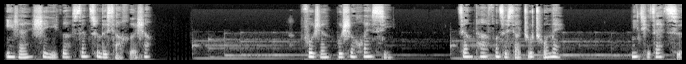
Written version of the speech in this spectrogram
依然是一个三寸的小和尚。夫人不甚欢喜，将他放在小竹橱内。你且在此，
